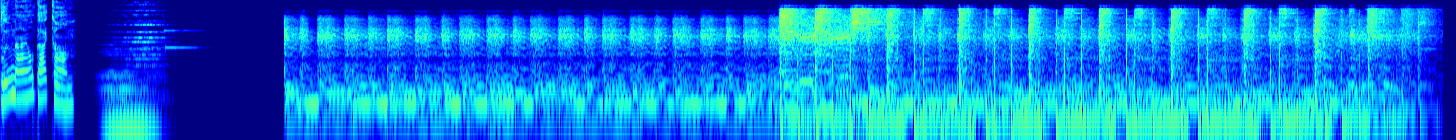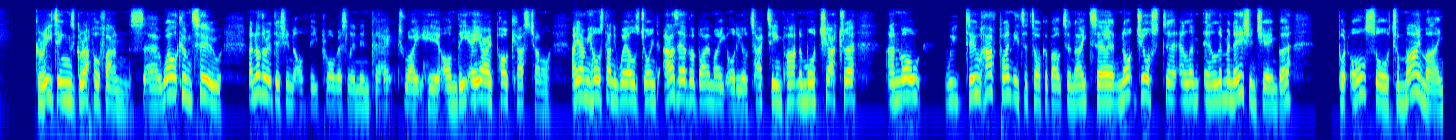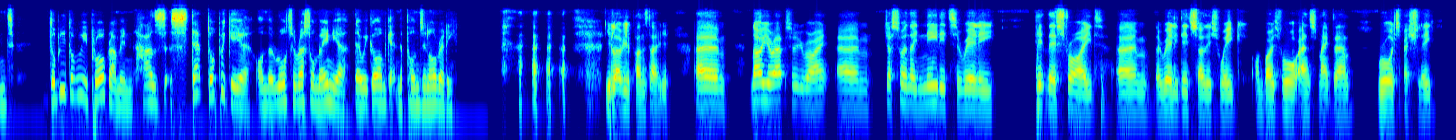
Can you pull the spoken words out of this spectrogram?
BlueNile.com. Greetings, Grapple fans. Uh, welcome to another edition of the Pro Wrestling Index right here on the AI Podcast channel. I am your host, Danny Wales, joined as ever by my audio tag team partner, Mo Chatra. And Mo, we do have plenty to talk about tonight, uh, not just uh, elim- Elimination Chamber, but also, to my mind, WWE programming has stepped up a gear on the road to WrestleMania. There we go, I'm getting the puns in already. you love your puns, don't you? Um, no, you're absolutely right. Um, just when they needed to really hit their stride, um, they really did so this week on both Raw and SmackDown, Raw especially,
